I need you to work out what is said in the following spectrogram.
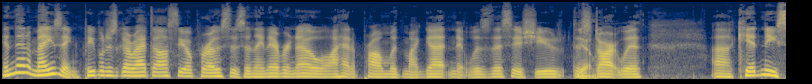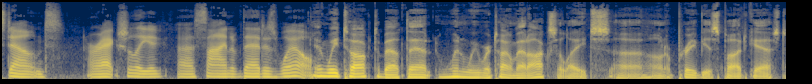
Isn't that amazing? People just go right to osteoporosis and they never know, well, I had a problem with my gut and it was this issue to yeah. start with. Uh, kidney stones are actually a, a, sign of that as well. And we talked about that when we were talking about oxalates uh, on a previous podcast.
